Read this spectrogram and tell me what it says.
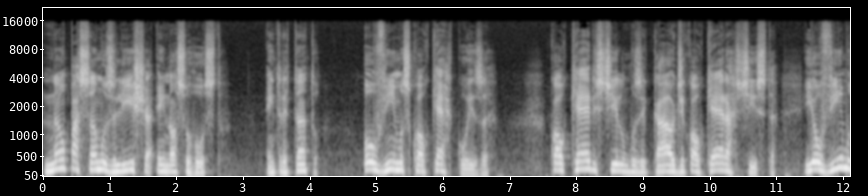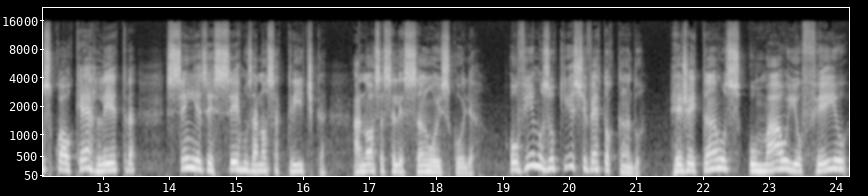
Não passamos lixa em nosso rosto. Entretanto, ouvimos qualquer coisa, qualquer estilo musical de qualquer artista, e ouvimos qualquer letra sem exercermos a nossa crítica, a nossa seleção ou escolha. Ouvimos o que estiver tocando, rejeitamos o mal e o feio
